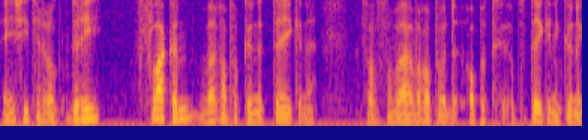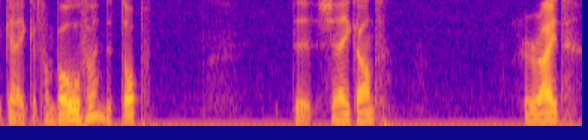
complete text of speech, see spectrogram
En je ziet hier ook drie vlakken waarop we kunnen tekenen. Van, van waar, waarop we op, het, op de tekening kunnen kijken. Van boven, de top, de zijkant, right,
